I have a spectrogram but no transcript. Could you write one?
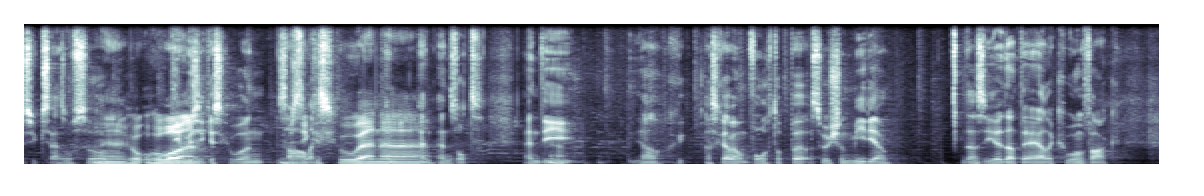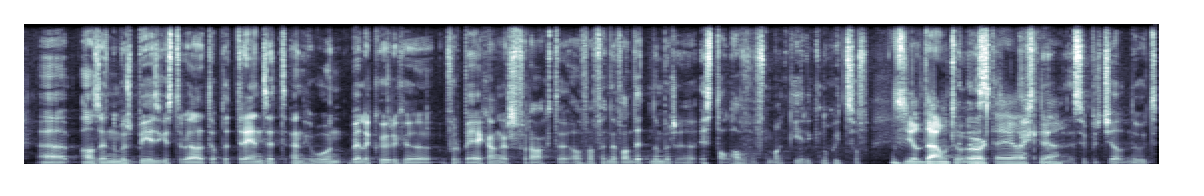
succes of zo. Gewoon- die muziek is gewoon zalig. Muziek is goed en... En, eh, en, en zot. En die, ja. als je hem volgt op eh, social media, dan zie je dat hij eigenlijk gewoon vaak eh, aan zijn nummers bezig is terwijl hij op de trein zit en gewoon willekeurige voorbijgangers vraagt eh, oh, wat vind je van dit nummer? Eh, is het al af of mankeer ik nog iets? Of, dat is heel down to earth eigenlijk. Echt Ja. super chill dude.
